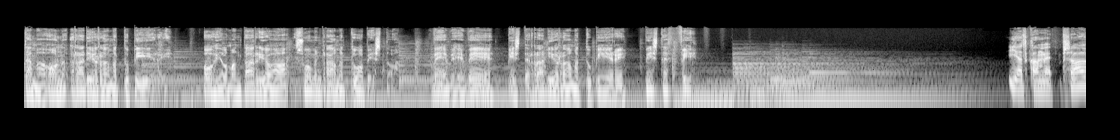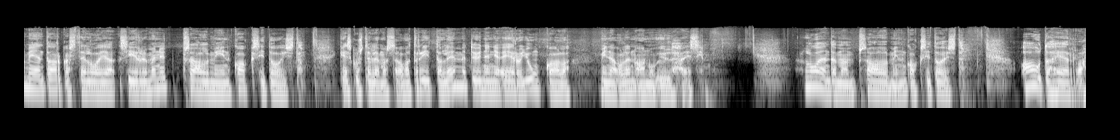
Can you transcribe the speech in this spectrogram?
Tämä on Radioraamattu Piiri. Ohjelman tarjoaa Suomen raamattuopisto. www.radioraamattupiiri.fi Jatkamme psalmien tarkastelua ja siirrymme nyt psalmiin 12. Keskustelemassa ovat Riitta Lemmetyinen ja Eero Junkkaala. Minä olen Anu Ylhäisi. Luen tämän psalmin 12. Auta Herra,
